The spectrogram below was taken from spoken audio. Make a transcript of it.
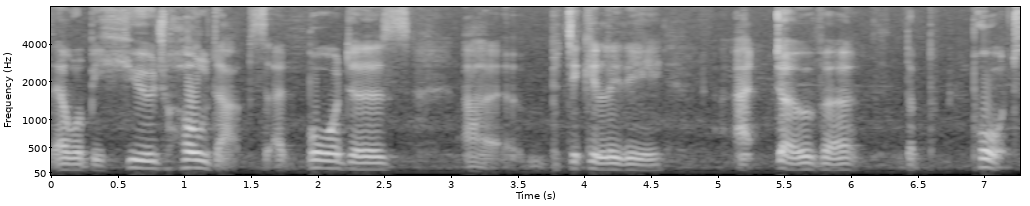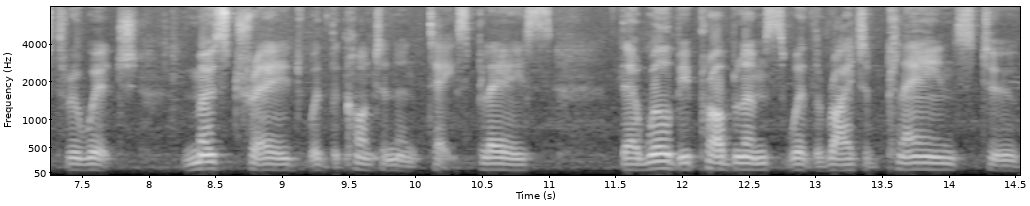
There will be huge holdups at borders, uh, particularly at Dover, the port through which most trade with the continent takes place. There will be problems with the right of planes to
